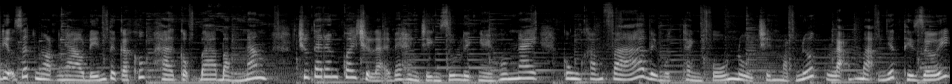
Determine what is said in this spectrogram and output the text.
điệu rất ngọt ngào đến từ ca khúc 2 cộng 3 bằng 5, chúng ta đang quay trở lại với hành trình du lịch ngày hôm nay cùng khám phá về một thành phố nổi trên mặt nước lãng mạn nhất thế giới,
